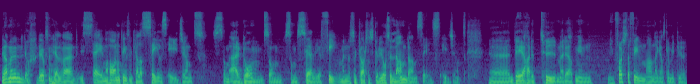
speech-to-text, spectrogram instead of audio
Ja, men det är också en hel värld i sig. Man har någonting som kallas sales agents som är de som, som säljer film. Men såklart så ska ju också landa en sales agent. Eh, det jag hade tur med är att min min första film hamnade ganska mycket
